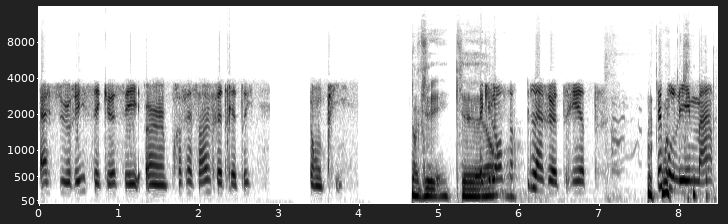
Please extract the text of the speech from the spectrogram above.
assuré, c'est que c'est un professeur retraité qu'ils ont pris. OK. que- Fait qu'ils l'ont sorti de la retraite. c'est pour les maths.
